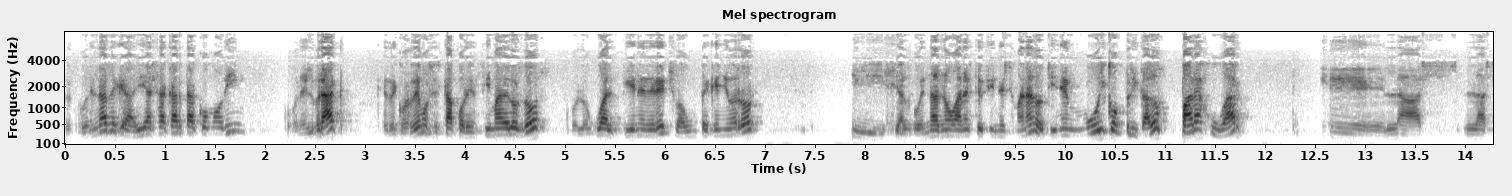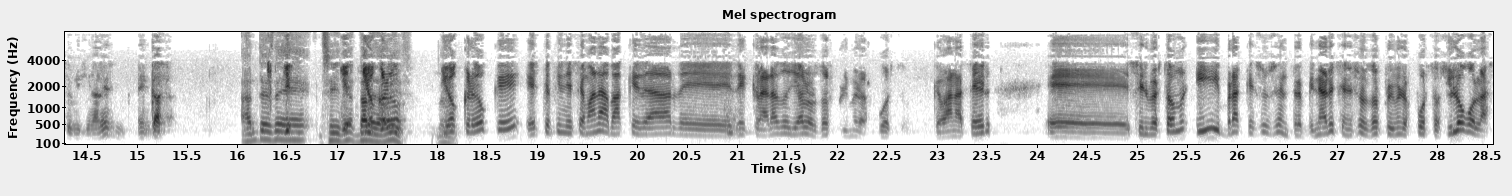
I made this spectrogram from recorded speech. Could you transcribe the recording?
Alcobendas le quedaría esa carta comodín con el BRAC, que recordemos está por encima de los dos, con lo cual tiene derecho a un pequeño error, y si Alcobendas no gana este fin de semana lo tiene muy complicado para jugar eh, las, las semifinales en casa. Antes de... Sí, Yo, dale, yo creo, David. yo creo que este fin de semana va a quedar de, declarado ya los dos primeros puestos, que van a ser eh, Silverstone y Brad Quesos entre Pinares en esos dos primeros puestos. Y luego las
